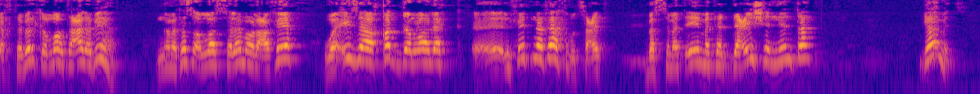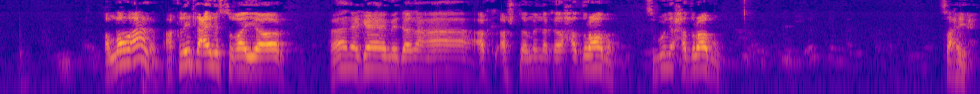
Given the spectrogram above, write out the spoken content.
يختبرك الله تعالى بها. إنما تسأل الله السلامة والعافية وإذا قدر الله لك الفتنة تثبت ساعتها. بس ما إيه ما تدعيش إن أنت جامد. الله أعلم. عقلية العيل الصغير أنا جامد أنا أشطر منك أنا هضربك سيبوني هضربه صحيح.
